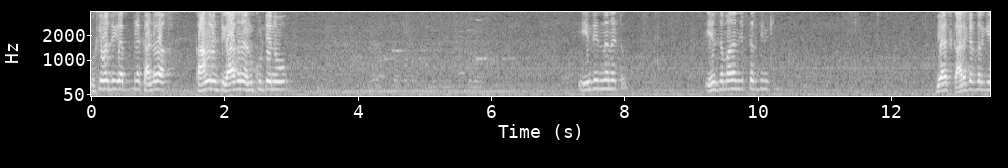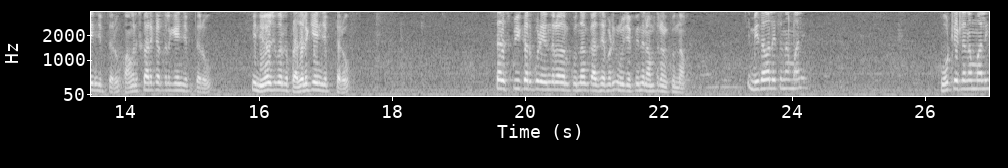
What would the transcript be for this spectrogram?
ముఖ్యమంత్రి చెప్పిన కండువా. కాంగ్రెస్ది కాదని అనుకుంటే నువ్వు? ఏంది అన్నట్టు? ఏం సమాధానం చెప్తారు దీనికి? బీఆర్ఎస్ కార్యకర్తలకి ఏం చెప్తారు? కాంగ్రెస్ కార్యకర్తలకి ఏం చెప్తారు? మీ నియోజకవర్గ ప్రజలకి ఏం చెప్తారు? సరే స్పీకర్ కూడా ఏం తెలియదు అనుకుందాం. కాసేపటికి నువ్వు చెప్పింది నమ్ముతాను అనుకుందాం. మిగతా వాళ్ళు ఎట్లా నమ్మాలి? కోర్టు ఎట్లా నమ్మాలి?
